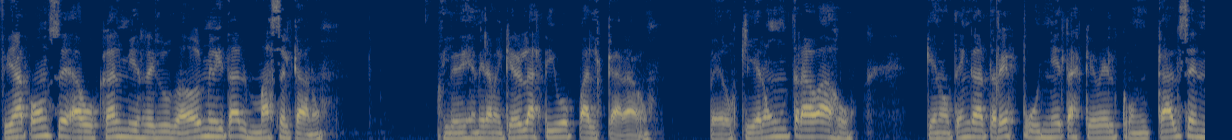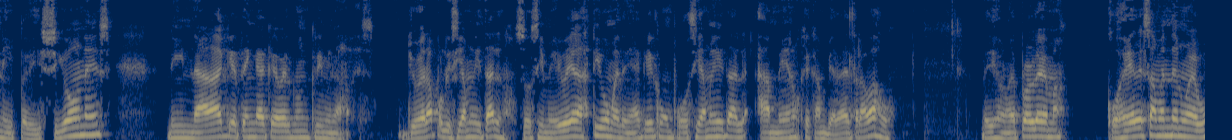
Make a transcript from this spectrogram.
Fui a Ponce a buscar mi reclutador militar más cercano. Y le dije, mira, me quiero el activo para el carajo pero quiero un trabajo que no tenga tres puñetas que ver con cárcel, ni prisiones, ni nada que tenga que ver con criminales. yo era policía militar. O sea, si me iba el activo me tenía que ir como policía militar a menos que cambiara de trabajo. Me dijo, no hay problema, coge el examen de nuevo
